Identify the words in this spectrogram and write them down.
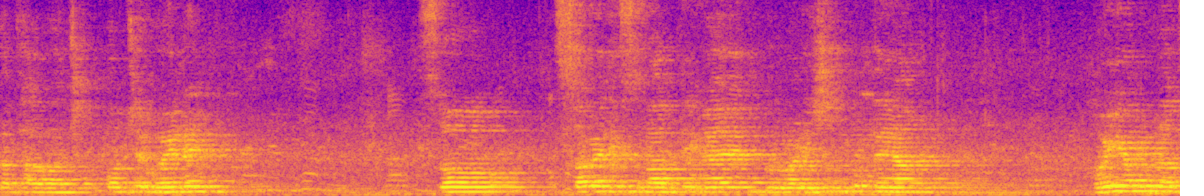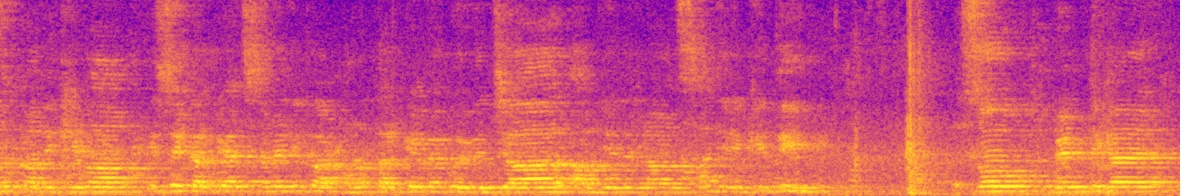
ਕਥਾਵਾਂ ਚ ਪਹੁੰਚੇ ਹੋਏ ਨੇ। ਸੋ ਸਮੇਂ ਦੀ ਸਮਾਪਤੀ ਹੈ ਗੁਰਬਾਣੀ ਸ਼ੁਰੂ ਕਰਦੇ ਹਾਂ। ਹੋਈਆਂ ਪੁਰਾ ਦੀ ਖਿਵਾ ਇਸੇ ਕਰਕੇ ਅੱਜ ਸਮੇਂ ਦੀ ਘਾਟ ਹੋਣ ਕਰਕੇ ਮੈਂ ਕੋਈ ਵਿਚਾਰ ਆਪ ਜੀ ਦੇ ਨਾਲ ਸਾਂਝੀ ਕੀਤੀ। ਸੋ ਬੇਨਤੀ ਹੈ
